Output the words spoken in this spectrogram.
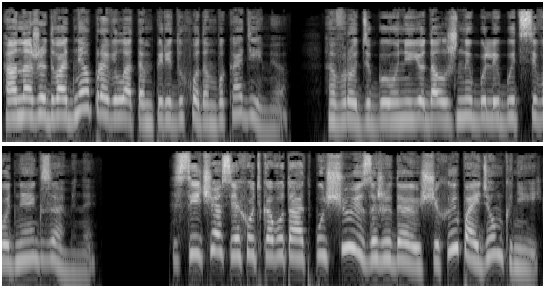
Она же два дня провела там перед уходом в академию. Вроде бы у нее должны были быть сегодня экзамены. Сейчас я хоть кого-то отпущу из ожидающих и пойдем к ней.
